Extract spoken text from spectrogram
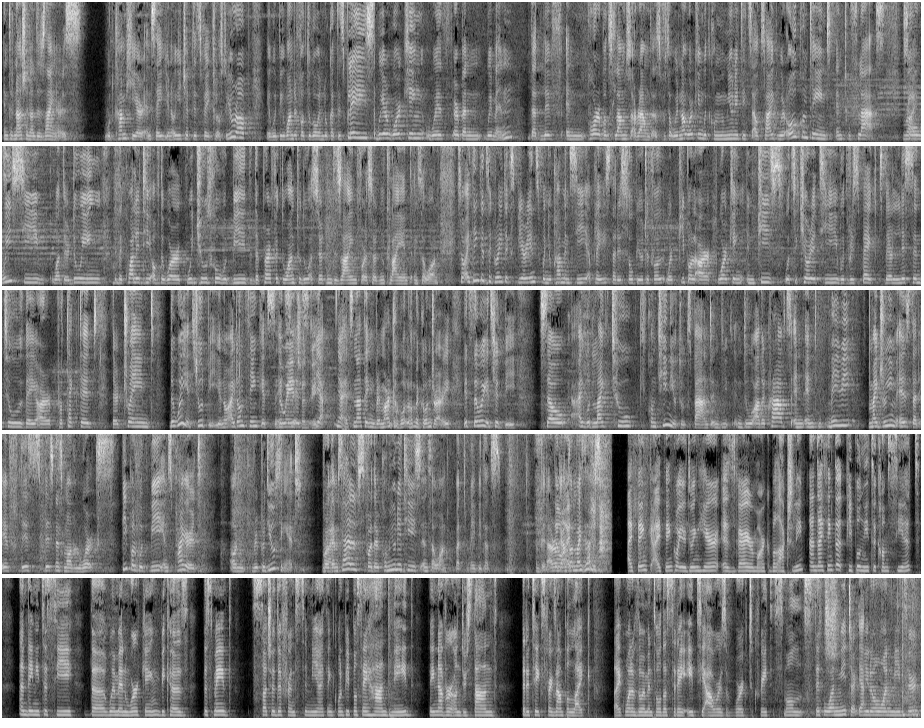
international designers would come here and say, you know, Egypt is very close to Europe. It would be wonderful to go and look at this place. We are working with urban women that live in horrible slums around us. So we're not working with communities outside. We're all contained into flats. So we see what they're doing, the quality of the work. We choose who would be the perfect one to do a certain design for a certain client and so on. So I think it's a great experience when you come and see a place that is so beautiful, where people are working in peace, with security, with respect. They're listened to, they are protected, they're trained. The way it should be, you know. I don't think it's The way it it's- should be. Yeah, yeah. It's nothing remarkable. On the contrary, it's the way it should be. So I would like to continue to expand and do, and do other crafts, and, and maybe my dream is that if this business model works, people would be inspired on reproducing it for Right. themselves, for their communities, and so on. But maybe that's a bit arrogant I- on my side. I think I think what you're doing here is very remarkable actually. And I think that people need to come see it and they need to see the women working because this made such a difference to me. I think when people say handmade, they never understand that it takes for example like like one of the women told us today 80 hours of work to create a small stitch One meter, yeah. you know one meter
